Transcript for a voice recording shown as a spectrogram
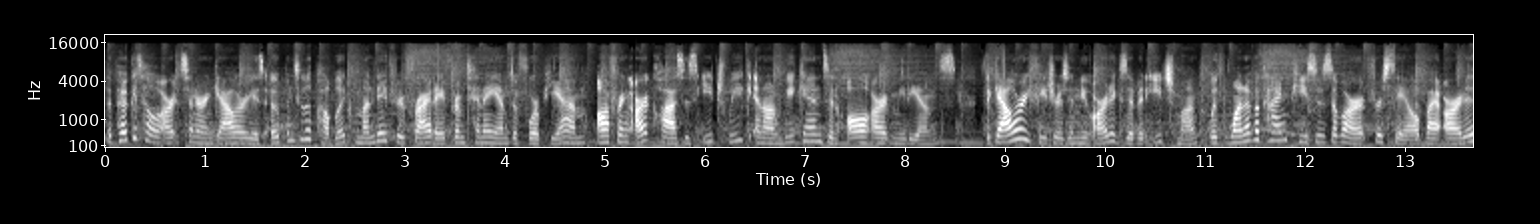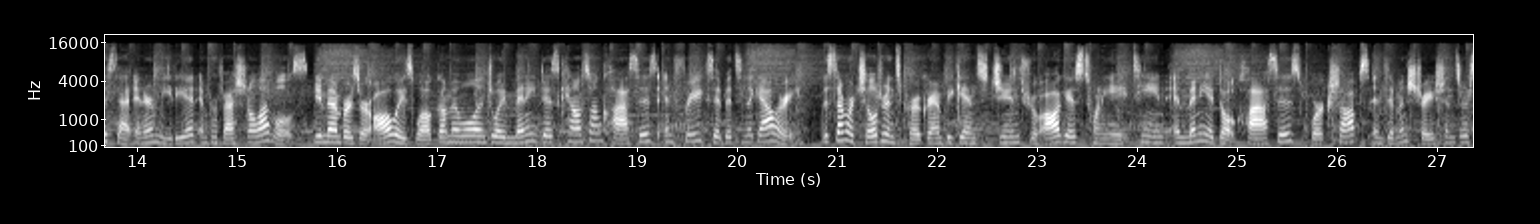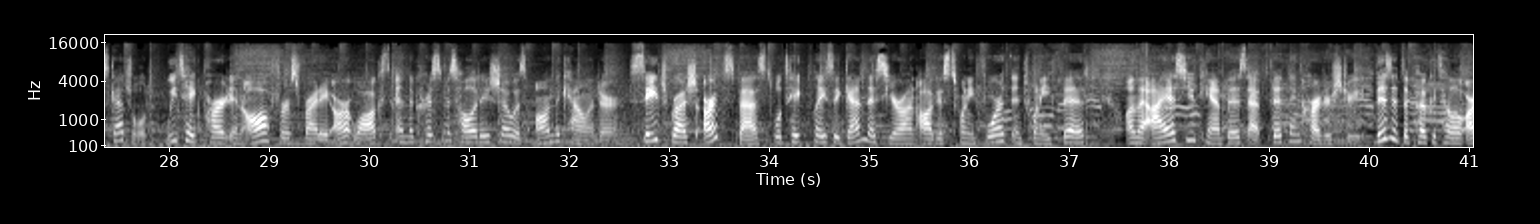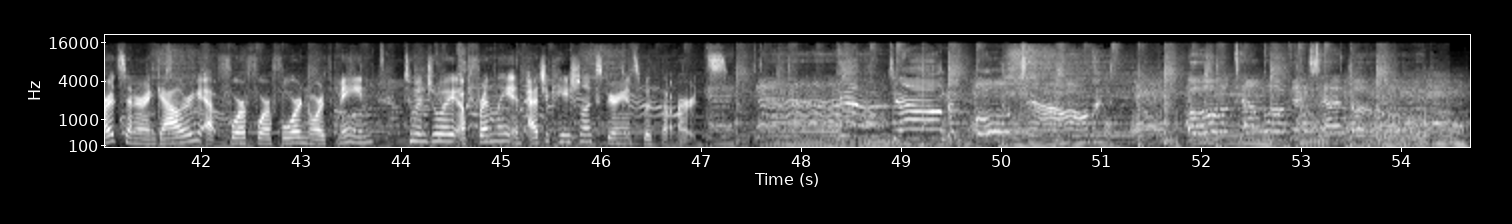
The Pocatello Art Center and Gallery is open to the public Monday through Friday from 10 a.m. to 4 p.m., offering art classes each week and on weekends in all art mediums. The gallery features a new art exhibit each month with one of a kind pieces of art for sale by artists at intermediate and professional levels. New members are always welcome and will enjoy many discounts on classes and free exhibits in the gallery. The Summer Children's Program begins June through August 2018, and many adult classes, workshops, and demonstrations are scheduled. We take part in all First Friday art walks, and the Christmas holiday show is on the calendar. Sagebrush Arts Fest will take place again this year on August 24th and 25th on the ISU campus at 5th and Carter Street. Visit the Pocatello Art Center and Gallery at 444 North Main to enjoy a friendly and educational experience with the arts.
